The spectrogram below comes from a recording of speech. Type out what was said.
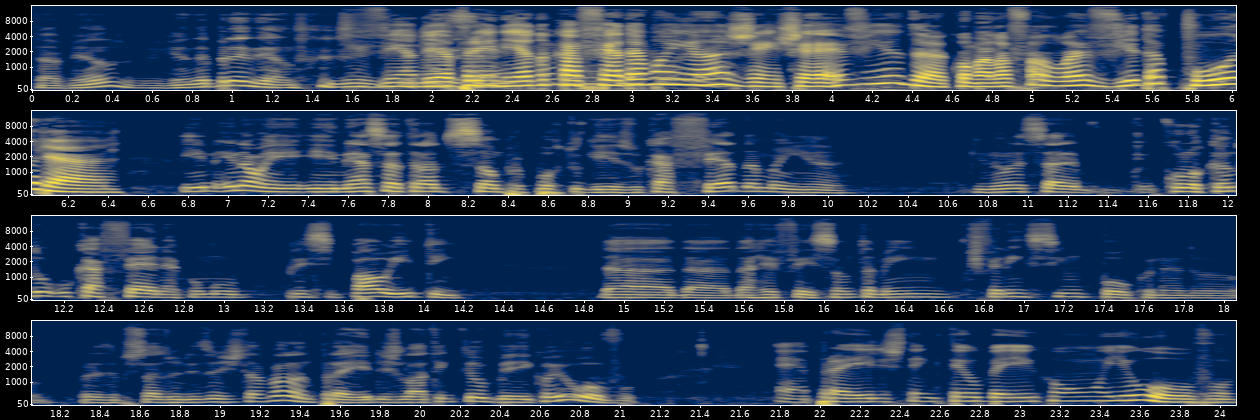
Tá vendo? Vivendo e aprendendo. Vivendo e aprendendo. Café da manhã, gente. É vida. Como ela falou, é vida pura. E, e não, e, e nessa tradução para o português, o café da manhã, que não necessariamente. Colocando o café né, como principal item da, da, da, refeição também diferencia um pouco, né? Do, por exemplo, nos Estados Unidos a gente está falando, para eles lá tem que ter o bacon e o ovo. É, para eles tem que ter o bacon e o ovo.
